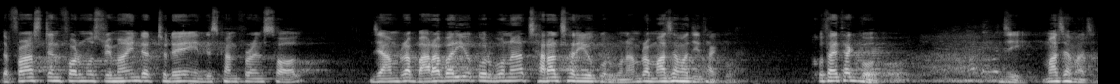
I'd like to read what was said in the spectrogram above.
the first and foremost reminder today in this conference হল যে আমরা বাড়াবাড়িও করব না, ছাড়াছাড়িও করব না, আমরা মাঝামাঝি থাকব। কোথায় থাকব? জি, মাঝামাঝি।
